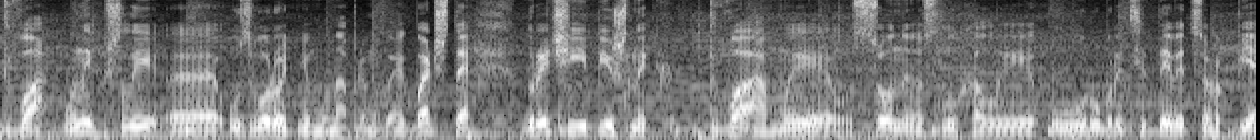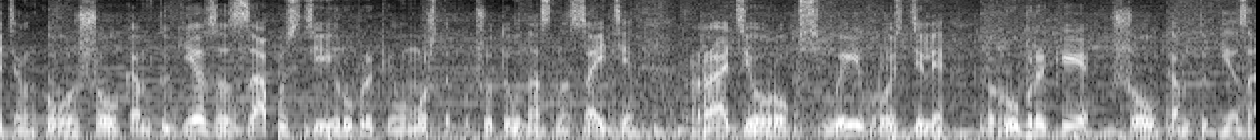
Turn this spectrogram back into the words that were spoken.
2. Вони пішли е, у зворотньому напрямку. Як бачите, до речі, епішник 2 Ми з Сонею слухали у рубриці 9.45 ранкового шоу «Come Together». Запис цієї рубрики ви можете почути у нас на сайті Radio Rocks UA в розділі рубрики шоу «Come Together».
